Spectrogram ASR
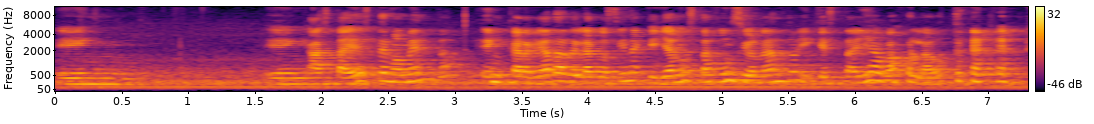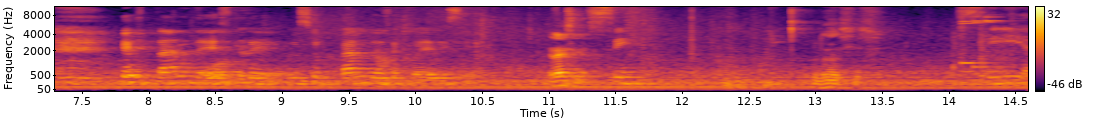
En, hasta este momento, encargada de la cocina que ya no está funcionando y que está allá abajo la otra. Están este, usurpando, se puede decir. Gracias. Sí. Gracias. Sí.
